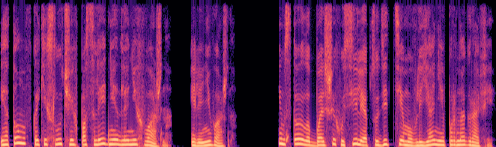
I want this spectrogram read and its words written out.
и о том, в каких случаях последнее для них важно или не важно. Им стоило больших усилий обсудить тему влияния порнографии.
